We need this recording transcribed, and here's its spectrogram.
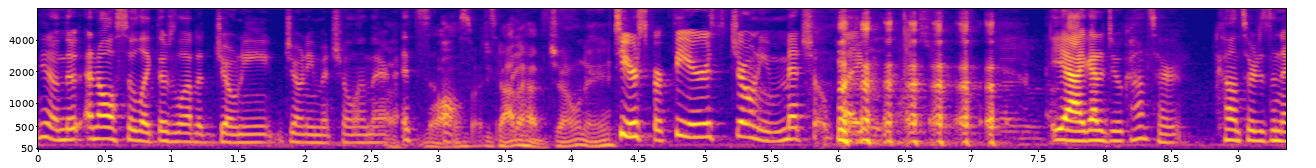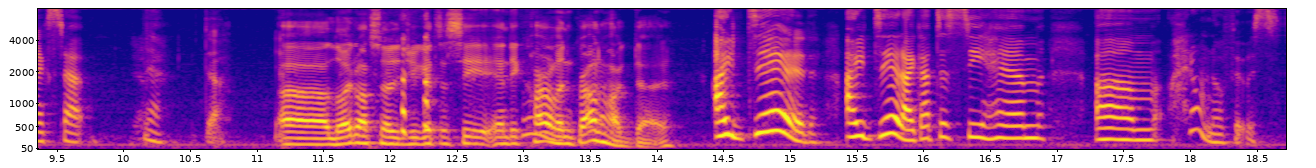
you know and also like there's a lot of Joni Joni Mitchell in there. It's Well, all sorts. You gotta have. Joni. Tears for Fears, Joni Mitchell. Like, yeah, I got to do a concert. Concert is the next step. Yeah, duh. Uh, Lloyd wants to know: Did you get to see Andy Carlin Groundhog Day? I did. I did. I got to see him. Um, I don't know if it was.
